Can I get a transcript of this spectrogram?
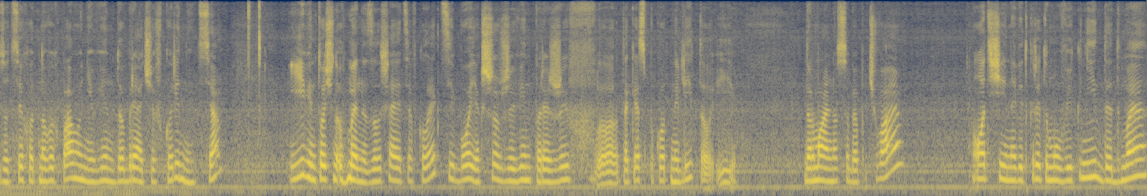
з оцих от нових пагонів він добряче вкоріниться. І він точно в мене залишається в колекції, бо якщо вже він пережив е, таке спекотне літо і нормально себе почуває, от ще й на відкритому вікні, де дме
